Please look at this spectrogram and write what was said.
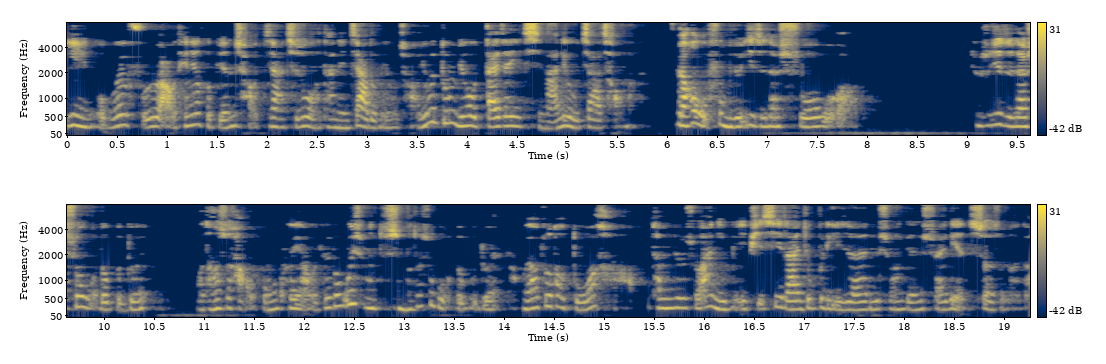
硬，我不会服软，我天天和别人吵架。其实我和他连架都没有吵，因为都没有待在一起，哪里有架吵嘛？然后我父母就一直在说我，就是一直在说我都不对。我当时好崩溃啊！我觉得为什么什么都是我的不对？我要做到多好？他们就说啊，你你脾气一来就不理人，你喜欢给人甩脸色什么的。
